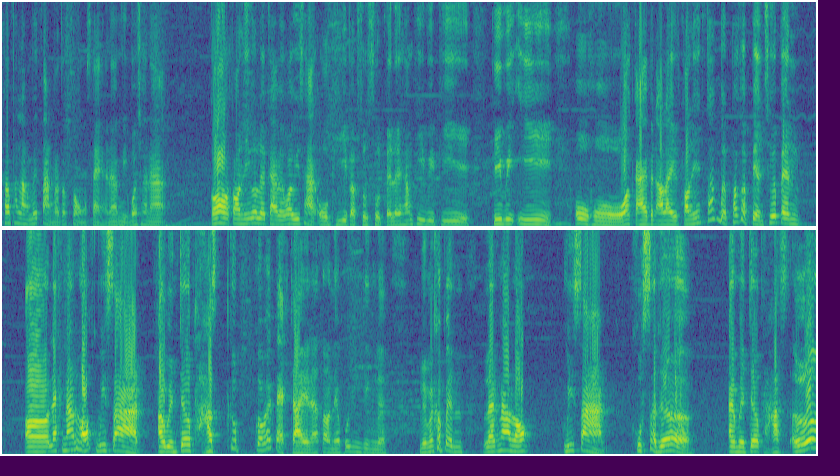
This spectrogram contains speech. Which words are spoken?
ถ้าพลังไม่ต่างกันตั้งสองแสนนะมีว่าชนะ ก็ตอนนี้ก็เลยกลายเป็นว่าวิสาด OP แบบสุดๆ ไปเลยทั้ง PVP PVE โอ้โห กลายเป็นอะไรตอนนี้ถ้าเกิดถ้าเกิดเปลี่ยนชื่อเป็นเอ่อแลกนาล็อกวิสาดอเวนเจอร์พลัสก็ก็ไม่แปลกใจนะ ตอนนี้พูดจริง ๆ เลย หรือมันก็เป็นแลกนาล็อกวิสาดคูสเดอร์อเวนเจอร์พลัสเออ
